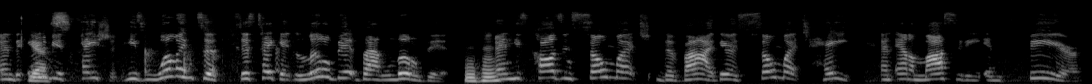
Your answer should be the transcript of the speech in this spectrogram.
And the enemy is patient; he's willing to just take it little bit by little bit Mhm. and he's causing so much divide. There is so much hate and animosity and fear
